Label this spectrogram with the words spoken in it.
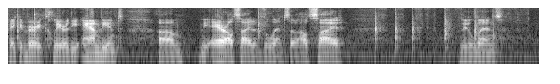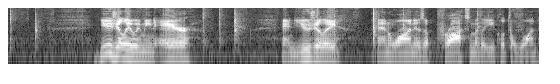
make it very clear the ambient um, the air outside of the lens. So, outside the lens usually we mean air and usually N1 is approximately equal to 1.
